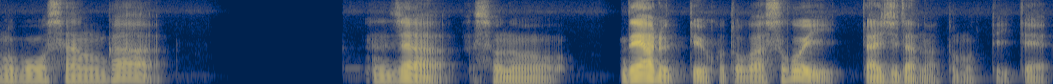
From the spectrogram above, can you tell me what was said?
お坊さんがじゃあそのであるっていうことがすごい大事だなと思っていて、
